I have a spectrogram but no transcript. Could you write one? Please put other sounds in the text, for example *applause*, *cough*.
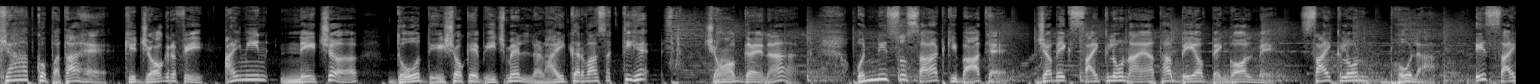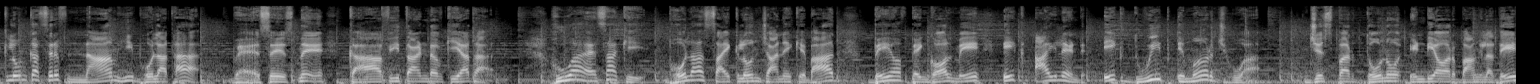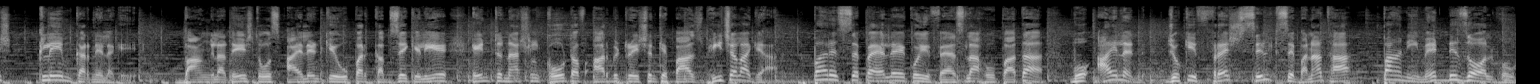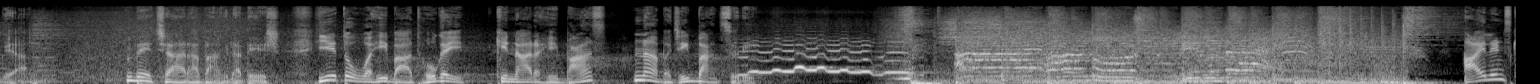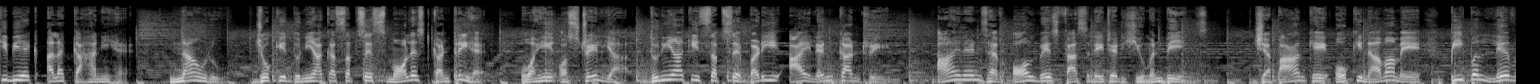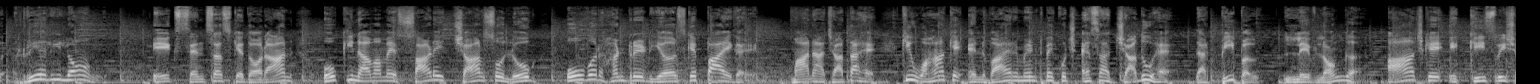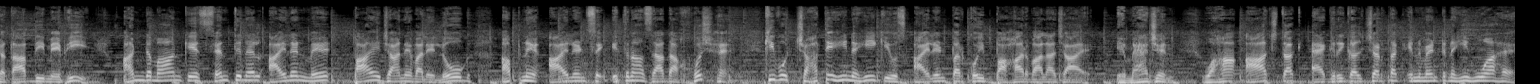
क्या आपको पता है कि ज्योग्राफी आई मीन नेचर दो देशों के बीच में लड़ाई करवा सकती है? चौंक गए ना? 1960 की बात है, जब एक साइक्लोन आया था बे ऑफ़ बंगाल में साइक्लोन भोला। इस साइक्लोन का सिर्फ़ नाम ही भोला था, वैसे इसने काफ़ी तांडव किया था। हुआ ऐसा कि भोला साइक्लोन जाने के बाद बे ऑफ़ बंगाल में एक आइलैंड एक द्वीप इमर्ज हुआ। जिस पर दोनों इंडिया और बांग्लादेश क्लेम करने लगे। बांग्लादेश तो उस आइलैंड के ऊपर कब्जे के लिए इंटरनेशनल कोर्ट ऑफ़ आर्बिट्रेशन के पास भी चला गया। पर इससे पहले कोई फैसला हो पाता, वो आइलैंड, जो कि फ्रेश सिल्ट से बना था, पानी में डिसॉल्व हो गया। बेचारा बांग्लादेश, ये तो वही बात हो गई कि ना रही बाँस, ना बजी बांसुरी। आइलैंड्स की भी एक अलग कहानी है। नाउरू, जो कि दुनिया का सबसे स्मॉलेस्ट कंट्री है, वहीं ऑस्ट्रेलिया दुनिया की सबसे बड़ी island country islands have always fascinated human beings Japan के ओकिनावा में पीपल लिव रियली लॉन्ग एक सेंसस के दौरान ओकिनावा में साढ़े चार सौ लोग ओवर हंड्रेड इयर्स के पाए गए। माना जाता है कि वहाँ के एनवायरमेंट में कुछ ऐसा जादू है दैट पीपल लिव लॉन्गर आज के 21वीं शताब्दी में भी अंडमान के सेंटिनल आइलैंड में पाए जाने वाले लोग अपने आइलैंड से इतना ज़्यादा खुश हैं कि वो चाहते ही नहीं कि उस आइलैंड पर कोई बाहर वाला जाए। इमेजिन वहाँ आज तक एग्रीकल्चर तक इन्वेंट नहीं हुआ है।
